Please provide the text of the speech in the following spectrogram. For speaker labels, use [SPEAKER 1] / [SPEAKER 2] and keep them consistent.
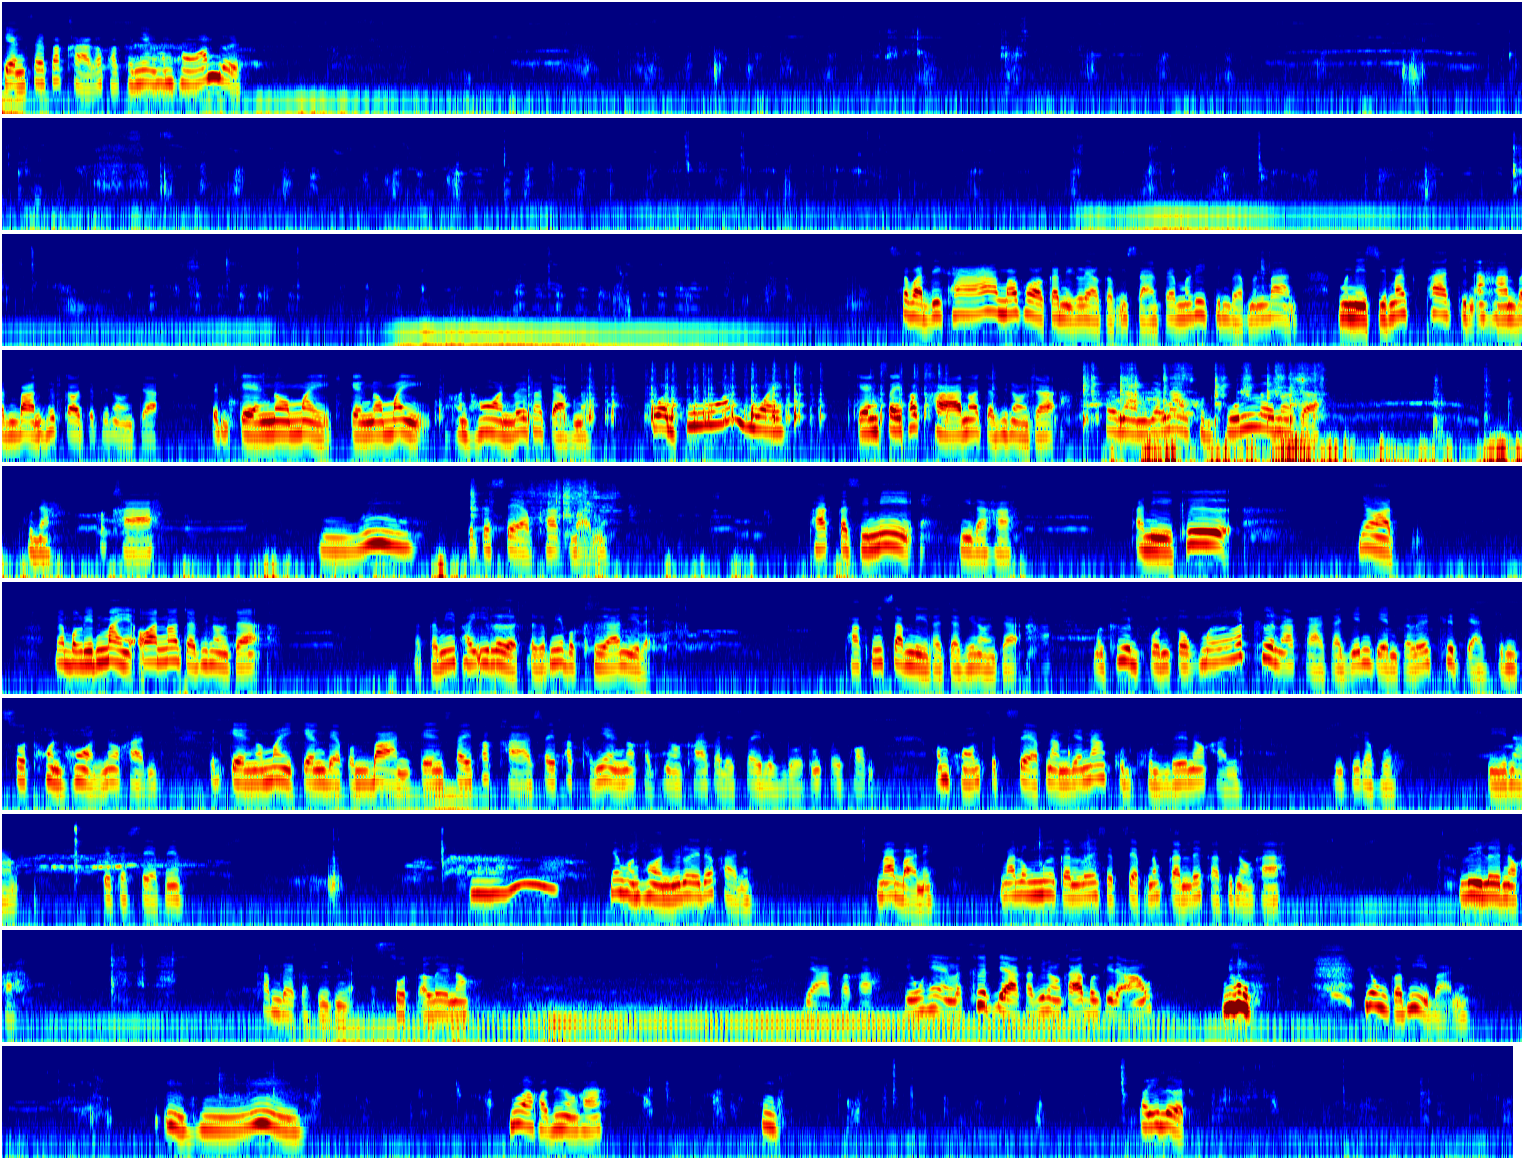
[SPEAKER 1] แกงใส่ผักขากับผักขะแยงหอมๆเลย สวัสดีค่ะ มาพอกันอีกแล้วกับอีสานแฟมิลี่กินแบบบ้านๆมื้อนี้สิมาพากินอาหารบ้านๆคือเก่าจะพี่น้องจะเป็นแกงหน่อไม้แกงหน่อไม้ฮ้อนๆเลยเนาะจ๊ะนะห้วนห้วยห่วย แกงใส่ผักขาเนาะจ้ะพี่น้องจะใส่น้ำยะนางขุนๆเลยเนาะจ้ะคุณน่ะผักขาอืมเป็นตะแสบคักบาดนี้ผักกะซิมี่นี่แหละค่ะ อันนี้คือยอดยอดบักลิ้นใหม่อ่อนเนาะจ้ะพี่น้องจ้ะ แล้วก็มีผักอีเลิศแล้วก็มีบักเขือนี่แหละผักมีซ้ำนี่แหละจ้ะพี่น้องจ้ะเมื่อคืนฝนตกเมื่อคืนอากาศก็เย็นๆก็เลยคิดอยากกินสดห่อนๆเนาะค่ะเป็นแกงน้ำไม้แกงแบบบ้านๆแกงใส่ผักขาใส่ผักขะแยงเนาะค่ะพี่น้องคะก็ได้ใส่ลูกโดดลงไปพร้อมหอมๆแสบๆน้ำยานั่งขุ่นๆเลยเนาะค่ะดูที่ละพนสีน้ำเป็นตะแสบเนี่ยยังห่อนๆอยู่เลยเด้อค่ะนี่มาบ่านี่มาลงมือกันเลยแสบๆน้ำกันเลยค่ะพี่น้องคะ ลุยเลยเนาะค่ะคำแรกกระสิเนี่ยสดเอาเลยเนาะอยากแล้วค่ะหิวแห้งแล้วคืดอยากค่ะพี่น้องคะเบิ่งทีเดียวเอายุ่งยุ่งก็มีบาดนี่อือหือนัวค่ะพี่น้องคะอืมพออีเลิศ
